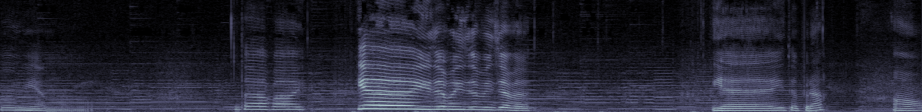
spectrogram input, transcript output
No nie, no nie. Dawaj. Jej, idziemy, idziemy, idziemy. Jej, dobra. O.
